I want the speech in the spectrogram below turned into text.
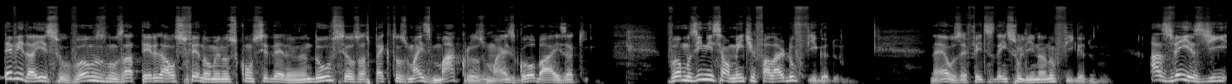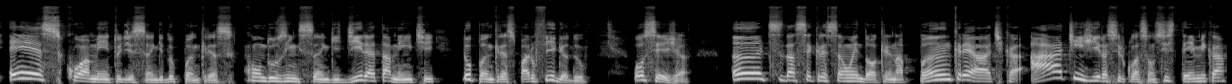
Devido a isso, vamos nos ater aos fenômenos considerando seus aspectos mais macros, mais globais aqui. Vamos inicialmente falar do fígado, né, os efeitos da insulina no fígado. As veias de escoamento de sangue do pâncreas conduzem sangue diretamente do pâncreas para o fígado. Ou seja, antes da secreção endócrina pancreática atingir a circulação sistêmica,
